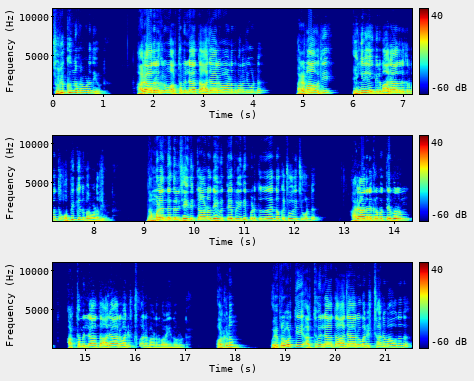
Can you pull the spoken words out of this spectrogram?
ചുരുക്കുന്ന പ്രവണതയുണ്ട്. ആരാധനക്രമം അർത്ഥമില്ലാത്ത ആചാരമാണെന്ന് പറഞ്ഞുകൊണ്ട് പരമാവധി എങ്ങനെയെങ്കിലും ആരാധനക്രമത്തെ ഒപ്പിക്കുന്ന പ്രവണതയുണ്ട്. നമ്മൾ എന്തെങ്കിലും ചെയ്തിട്ടാണോ ദൈവത്തെ പ്രീതിപ്പെടുത്തുന്നത് എന്നൊക്കെ ചോദിച്ചുകൊണ്ട് ആരാധനക്രമത്തെ വെറും അർത്ഥമില്ലാത്ത ആചാരം അനുഷ്ഠാനമാണെന്ന് പറയുന്നവരുണ്ട്. ഓർക്കണം ഒരു പ്രവൃത്തി അർത്ഥമില്ലാത്ത ആചാരവും അനുഷ്ഠാനമാവുന്നത്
